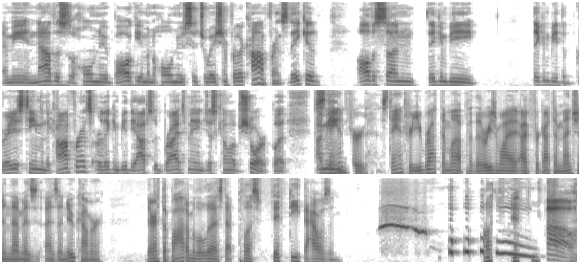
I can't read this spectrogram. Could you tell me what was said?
I mean, now this is a whole new ballgame and a whole new situation for their conference. They could all of a sudden they can be they can be the greatest team in the conference, or they can be the absolute bridesmaid and just come up short. But I mean, Stanford, Stanford, you brought them up. The reason why I forgot to mention them as as a newcomer, they're at the bottom of the list at plus fifty thousand. Plus 50. wow,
